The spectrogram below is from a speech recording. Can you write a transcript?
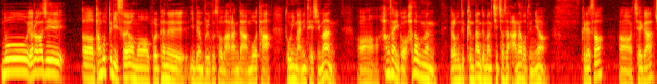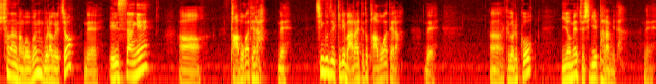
뭐 여러 가지 어, 방법들이 있어요. 뭐 볼펜을 입에 물고서 말한다. 뭐 다 도움이 많이 되지만 어, 항상 이거 하다 보면 여러분들 금방 금방 지쳐서 안 하거든요. 그래서 어, 제가 추천하는 방법은 뭐라 그랬죠? 네, 일상의 어, 바보가 되라. 네, 친구들끼리 말할 때도 바보가 되라. 네, 아, 그거를 꼭 유념해 두시기 바랍니다. 네.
